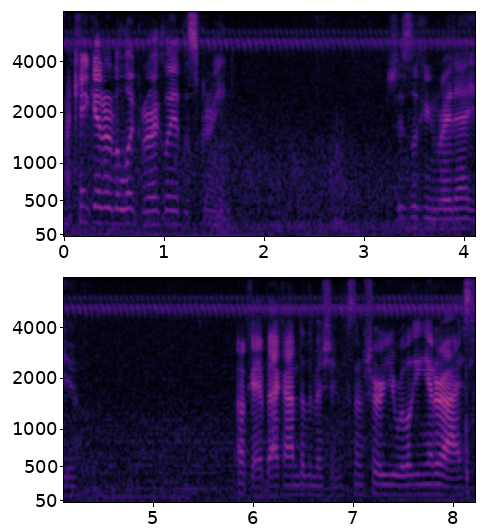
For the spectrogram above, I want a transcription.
I can't get her to look directly at the screen. She's looking right at you. Okay, back onto the mission, because I'm sure you were looking at her eyes.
